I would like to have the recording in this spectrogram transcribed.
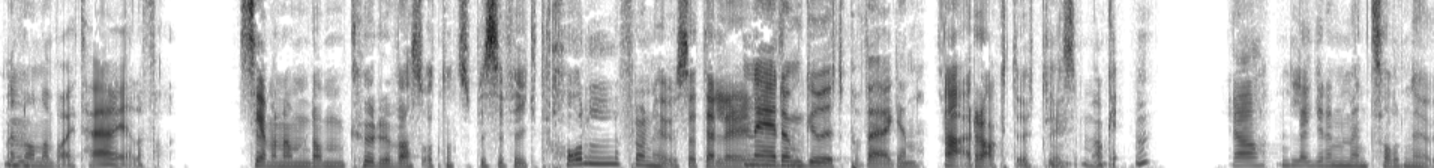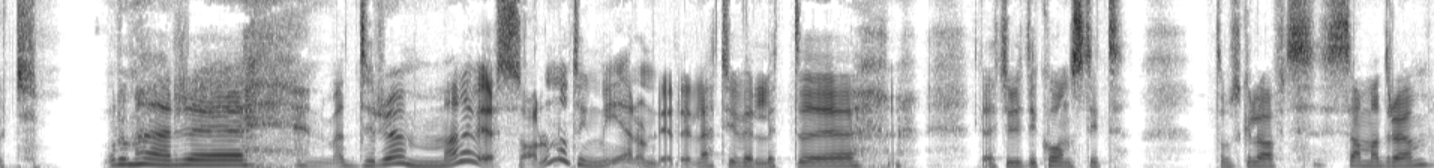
Men Mm. någon har varit här i alla fall. Ser man om de kurvas åt något specifikt håll från huset? Eller Nej, liksom... de går ut på vägen. Ah, rakt ut liksom. Okej. Mm. Jag lägger en mental note. Och de här, eh, de här drömmarna, sa de någonting mer om det? Det lät ju väldigt, eh, det lät ju lite konstigt. Att de skulle ha haft samma dröm.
